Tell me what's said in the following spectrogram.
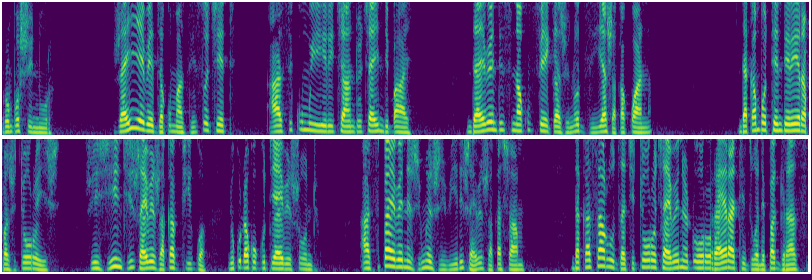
rombosvinura. Zvaiyevedza kumaziso chete asi kumuiri chando chaindibaya ndaive ndisina kupfeka zvinodziya zvakakwana. Ndakambotenderera pazvitoro izvi. Zvizhinji zvaive zvakapfigwa nokuda kwokuti aive svondo. Asi paive nezvimwe zviviri zvaive zvakashama. Ndakasarudza chitoro chaive nedoro rairatidzwa nepagirazi.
